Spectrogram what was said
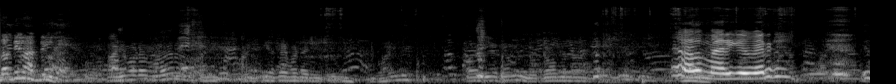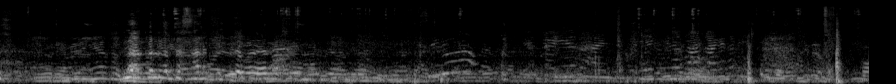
ल दिनु हात दिनु गएर अनि यतैबाट निस्कियो। अनि यो पनि ढोकामा मारिगयो मेरो ल, ल। साउट ओके। गजब। ल।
